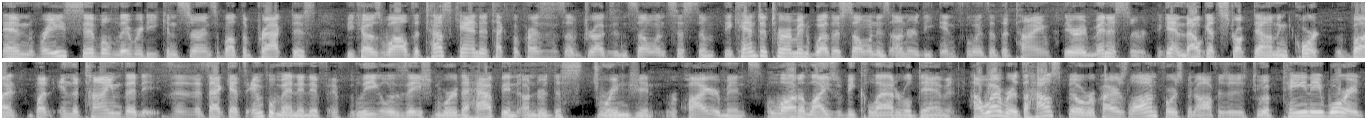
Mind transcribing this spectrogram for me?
and raised civil liberty concerns about the practice because while the test can detect the presence of drugs in someone's system, they can't determine whether someone is under the influence at the time they're administered. Again, that'll get struck down in court, but but in the time that that, that gets implemented, if, if legalization were to happen under the stringent requirements, a lot of lives would be collateral damage. However, the House bill requires law enforcement officers to obtain a warrant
